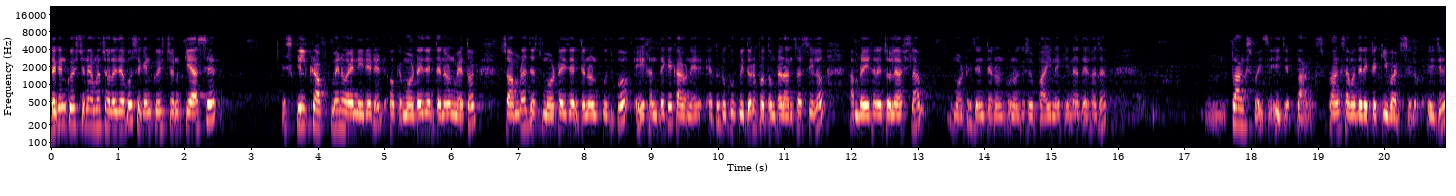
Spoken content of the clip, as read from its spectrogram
সেকেন্ড কোয়েশ্চনে আমরা চলে যাব। সেকেন্ড কোয়েশ্চন কে আছে? Skill craftsman way needed okay mortise and tenon method so আমরা জাস্ট মর্টাইজ এন্ড টেনন খুঁজবো এইখান থেকে, কারণ এ- এতটুকুর ভিতরে প্রথমটার আনসার ছিল। আমরা এখানে চলে আসলাম। মর্টাইজ এন্ড টেনন কোনো কিছু পাই না কিনা, দেখা যাক। প্লাঙ্কস পাইছি, এই যে প্লাঙ্কস প্লাঙ্কস আমাদের একটা কিওয়ার্ড ছিল, এই যে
